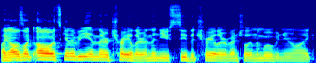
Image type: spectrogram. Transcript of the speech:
Like I was like, oh, it's gonna be in their trailer, and then you see the trailer eventually in the movie, and you're like,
